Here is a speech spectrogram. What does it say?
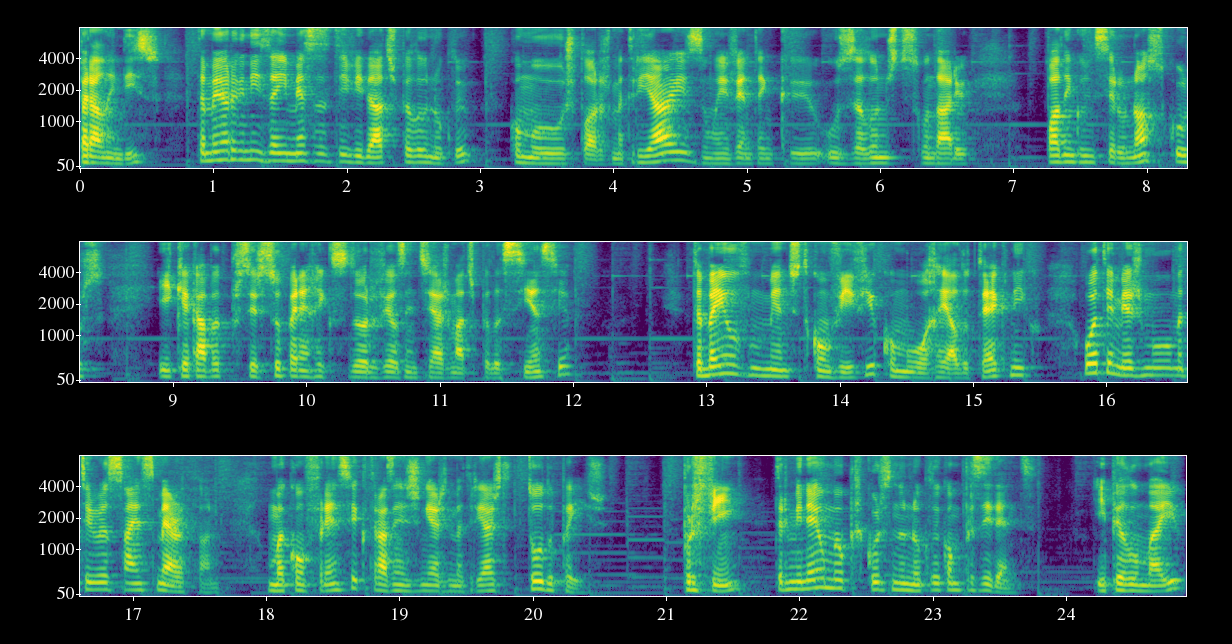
Para além disso, também organizei imensas atividades pelo núcleo, como o Explora os Materiais, um evento em que os alunos de secundário podem conhecer o nosso curso e que acaba por ser super enriquecedor vê-los entusiasmados pela ciência. Também houve momentos de convívio, como o Arraial do Técnico ou até mesmo o Material Science Marathon, uma conferência que traz engenheiros de materiais de todo o país. Por fim, terminei o meu percurso no núcleo como presidente. E pelo meio,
